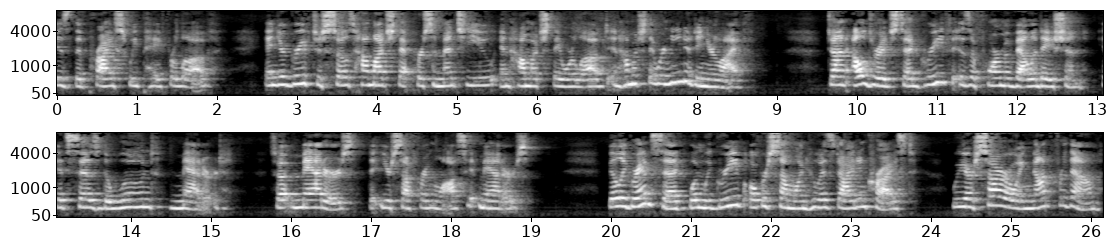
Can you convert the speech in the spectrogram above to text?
is the price we pay for love. And your grief just shows how much that person meant to you and how much they were loved and how much they were needed in your life. John Eldredge said, grief is a form of validation. It says the wound mattered. So it matters that you're suffering loss. It matters. Billy Graham said, when we grieve over someone who has died in Christ, we are sorrowing not for them,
